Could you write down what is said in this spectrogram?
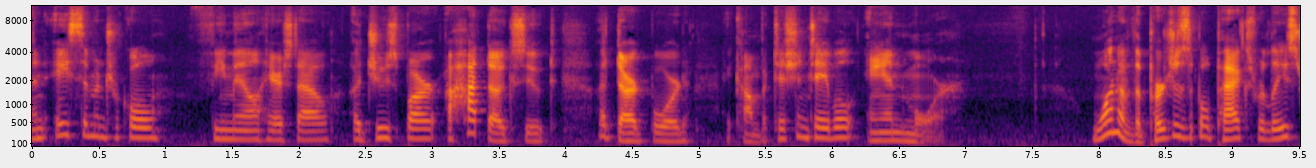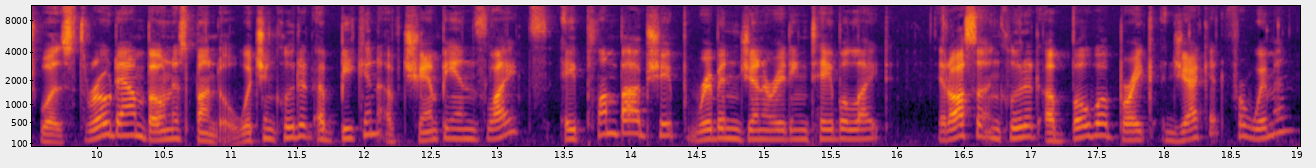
an asymmetrical female hairstyle, a juice bar, a hot dog suit, a dartboard, competition table, and more. One of the purchasable packs released was Throwdown Bonus Bundle, which included a beacon of Champions lights, a plumb bob shaped ribbon generating table light. It also included a boba break jacket for women,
